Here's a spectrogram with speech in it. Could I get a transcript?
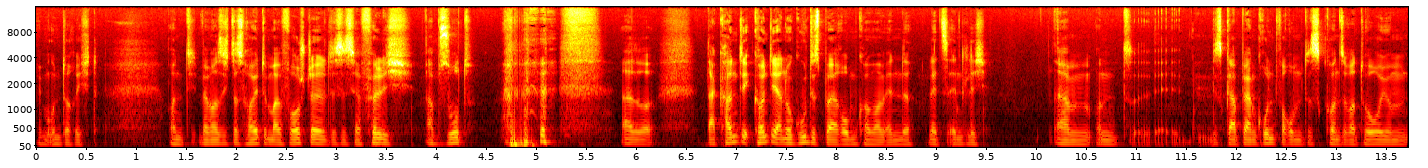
im Unterricht. Und wenn man sich das heute mal vorstellt, das ist ja völlig absurd. also da konnte, konnte ja nur Gutes bei rumkommen am Ende, letztendlich. Ähm, und äh, es gab ja einen Grund, warum das Konservatorium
